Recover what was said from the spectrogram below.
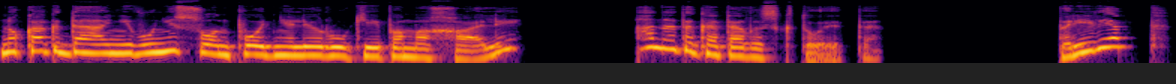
но когда они в унисон подняли руки и помахали, она догадалась, кто это. «Привет!»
